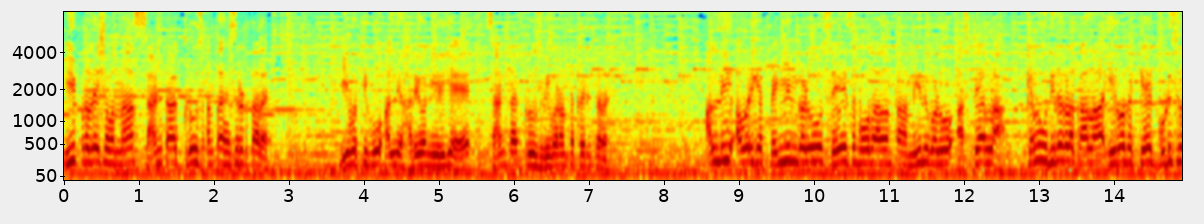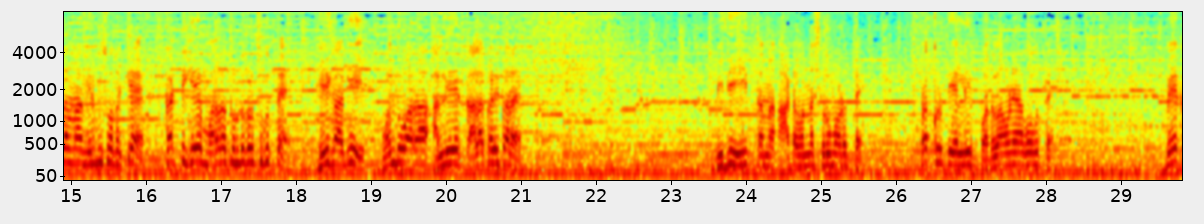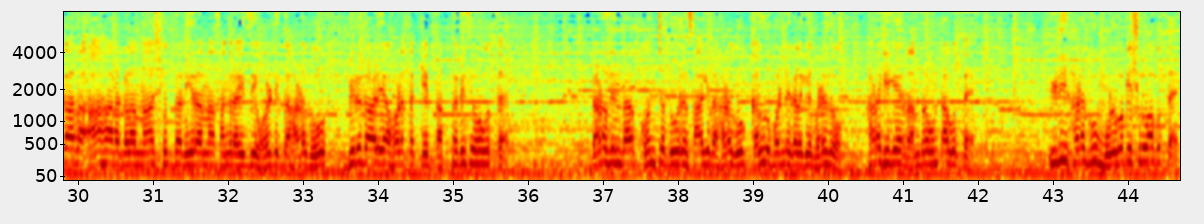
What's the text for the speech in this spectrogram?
ಈ ಪ್ರದೇಶವನ್ನ ಸ್ಯಾಂಟಾ ಕ್ರೂಸ್ ಅಂತ ಹೆಸರಿಡ್ತಾರೆ. ಇವತ್ತಿಗೂ ಅಲ್ಲಿ ಹರಿಯುವ ನೀರಿಗೆ ಸ್ಯಾಂಟಾ ಕ್ರೂಸ್ ರಿವರ್ ಅಂತ ಕರೀತಾರೆ. ಅಲ್ಲಿ ಅವರಿಗೆ ಪೆಂಗ್ವಿನ್ಗಳು ಸೇವಿಸಬಹುದಾದಂತಹ ಮೀನುಗಳು ಅಷ್ಟೇ ಅಲ್ಲ ಕೆಲವು ದಿನಗಳ ಕಾಲ ಇರೋದಕ್ಕೆ ಗುಡಿಸಲನ್ನ ನಿರ್ಮಿಸೋದಕ್ಕೆ ಕಟ್ಟಿಗೆ, ಮರದ ತುಂಡುಗಳು ಸಿಗುತ್ತೆ. ಹೀಗಾಗಿ ಒಂದು ವಾರ ಅಲ್ಲಿಯೇ ಕಾಲ ಕಳೀತಾರೆ. ವಿಧಿ ತನ್ನ ಆಟವನ್ನ ಶುರು ಮಾಡುತ್ತೆ. ಪ್ರಕೃತಿಯಲ್ಲಿ ಬದಲಾವಣೆ ಆಗೋಗುತ್ತೆ. ಬೇಕಾದ ಆಹಾರಗಳನ್ನ, ಶುದ್ಧ ನೀರನ್ನ ಸಂಗ್ರಹಿಸಿ ಹೊರಟಿದ್ದ ಹಡಗು ಬಿರುಗಾಳಿಯ ಹೊಡೆತಕ್ಕೆ ತತ್ತರಿಸಿ ಹೋಗುತ್ತೆ. ದಡದಿಂದ ಕೊಂಚ ದೂರ ಸಾಗಿದ ಹಡಗು ಕಲ್ಲು ಬಂಡೆಗಳಿಗೆ ಬಡಿದು ಹಡಗಿಗೆ ರಂಧ್ರ ಉಂಟಾಗುತ್ತೆ. ಇಡೀ ಹಡಗು ಮುಳುಗೋಕೆ ಶುರುವಾಗುತ್ತೆ.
